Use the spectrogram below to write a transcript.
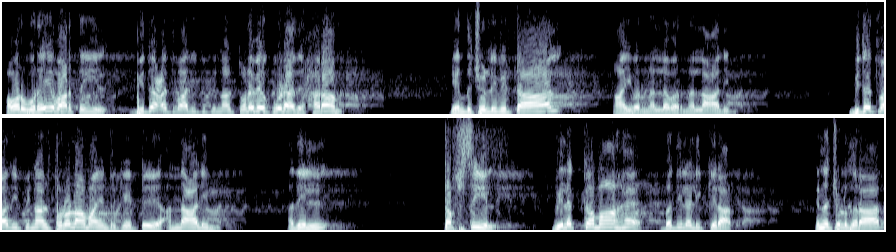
அவர் ஒரே வார்த்தையில் பிதஅத்வாதிக்கு பின்னால் தொழவே கூடாது ஹராம். என்று சொல்லிவிட்டால் ஆ இவர் நல்லவர் நல்ல ஆலிம். பிதத்வாதி பின்னால் தொழலாமா என்று கேட்டு அந்த ஆலிம் அதில் தப்சீல் விளக்கமாக பதில் அளிக்கிறார் என்ன சொல்கிறார்?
